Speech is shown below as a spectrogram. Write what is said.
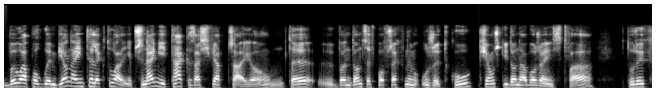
Była pogłębiona intelektualnie. Przynajmniej tak zaświadczają te będące w powszechnym użytku książki do nabożeństwa których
